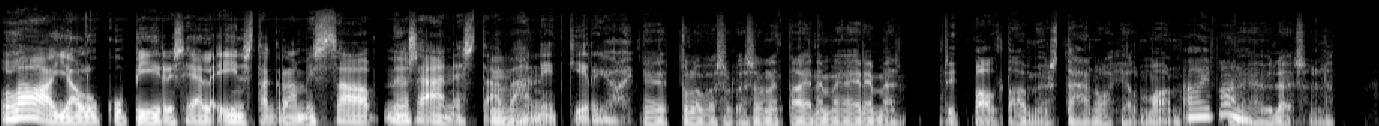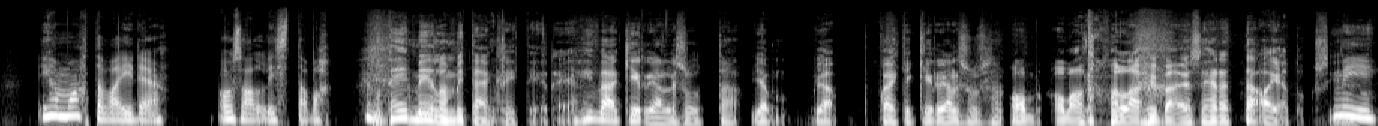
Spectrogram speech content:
laaja lukupiiri siellä Instagramissa saa myös äänestää mm. vähän niitä kirjoja. Ja tulevaisuudessa annetaan enemmän ja enemmän sit valtaa myös tähän ohjelmaan Aivan. ja yleisölle. Ihan mahtava idea, osallistava. Mutta ei meillä ole mitään kriteerejä. Hyvää kirjallisuutta ja, ja kaikki kirjallisuus on omalla tavallaan hyvä, jos se herättää ajatuksia. Niin.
